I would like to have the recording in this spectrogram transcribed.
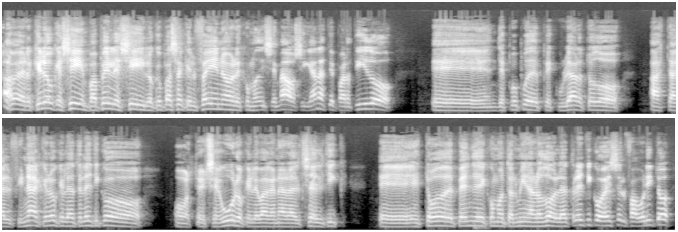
A ver, creo que sí, en papeles sí. Lo que pasa es que el Feyenoord es como dice Mao, si gana este partido, eh, después puede especular todo hasta el final. Creo que el Atlético, o estoy seguro que le va a ganar al Celtic. Eh, todo depende de cómo terminan los dos. El Atlético es el favorito,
